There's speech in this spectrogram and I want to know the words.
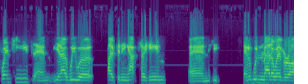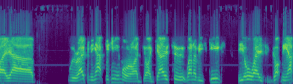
twenties, and you know, we were opening up for him, and he, and it wouldn't matter whether I uh, we were opening up for him or I'd, I'd go to one of his gigs. He always got me up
